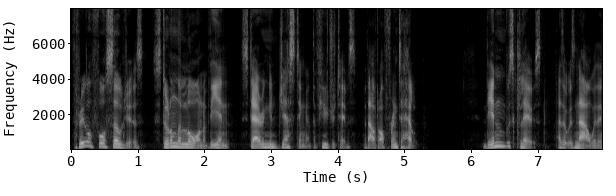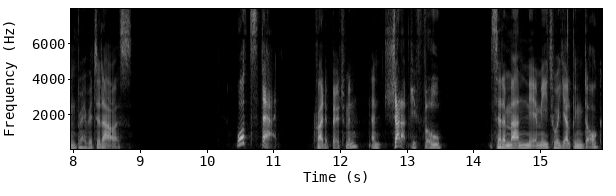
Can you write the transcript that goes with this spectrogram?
Three or four soldiers stood on the lawn of the inn, staring and jesting at the fugitives without offering to help. The inn was closed, as it was now within prohibited hours. What's that? cried a boatman, and shut up, you fool, said a man near me to a yelping dog.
